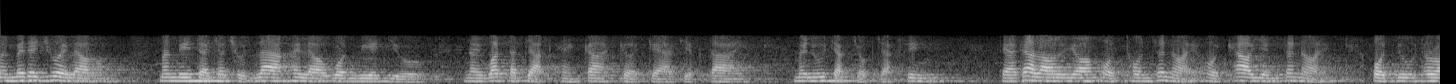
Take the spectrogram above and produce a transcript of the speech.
มันไม่ได้ช่วยเรา มันมีแต่จะฉุดลากให้เราวนเวียนอยู่ ในวัฏจักรแห่งการเกิดแก่เจ็บตาย ไม่รู้จักจบจากสิ้น แต่ถ้าเรายอมอดทนสัหน่อย อดข้าวเย็นสัหน่อย อดดูโทร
